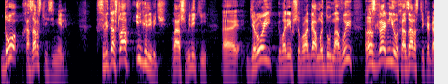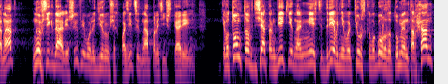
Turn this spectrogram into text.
до хазарских земель. Святослав Игоревич, наш великий э, герой, говоривший врагам «иду на вы», разгромил хазарский каганат, навсегда лишив его лидирующих позиций на политической арене. И вот он-то в X веке на месте древнего тюркского города Тумен-Тархан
